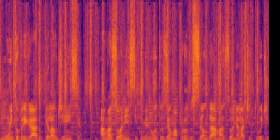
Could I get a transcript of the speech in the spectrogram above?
Muito obrigado pela audiência. Amazônia em 5 Minutos é uma produção da Amazônia Latitude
